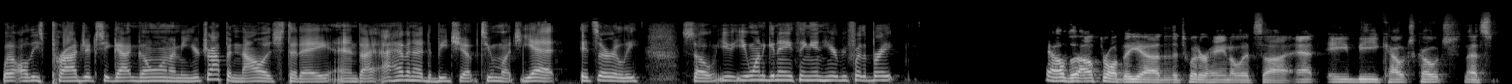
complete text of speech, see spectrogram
what all these projects you got going? I mean, you're dropping knowledge today, and I, I haven't had to beat you up too much yet. It's early, so you you want to get anything in here before the break? Yeah, I'll, I'll throw out the uh, the Twitter handle. It's uh, at AB Couch Coach. That's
